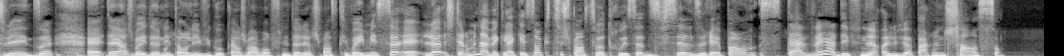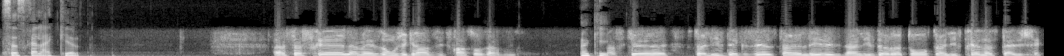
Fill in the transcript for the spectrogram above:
tu viens de dire. Euh, D'ailleurs, je vais lui donner ton livre, Hugo, quand je vais avoir fini de lire. Je pense qu'il va aimer ça. Euh, là, je termine avec la question que tu, je pense que tu vas trouver ça difficile d'y répondre. Si tu avais à définir Olivia par une chanson, ce serait laquelle? Euh, ça serait La maison où j'ai grandi de Françoise Hardy. Parce que c'est un livre d'exil, c'est un livre, un livre de retour, c'est un livre très nostalgique.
